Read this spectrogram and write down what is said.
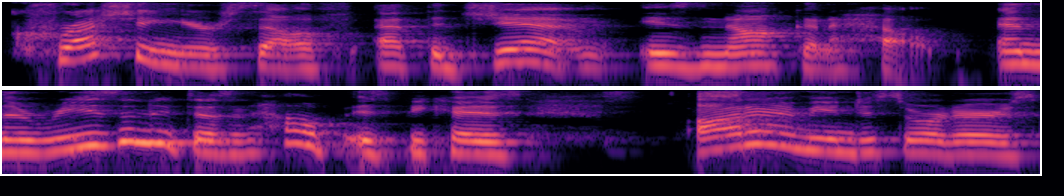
crushing yourself at the gym is not going to help. And the reason it doesn't help is because autoimmune disorders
